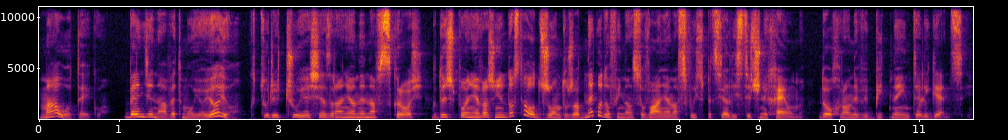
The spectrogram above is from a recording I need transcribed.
mało tego. Będzie nawet Mojojojo, który czuje się zraniony na wskroś, gdyż ponieważ nie dostał od rządu żadnego dofinansowania na swój specjalistyczny hełm do ochrony wybitnej inteligencji.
